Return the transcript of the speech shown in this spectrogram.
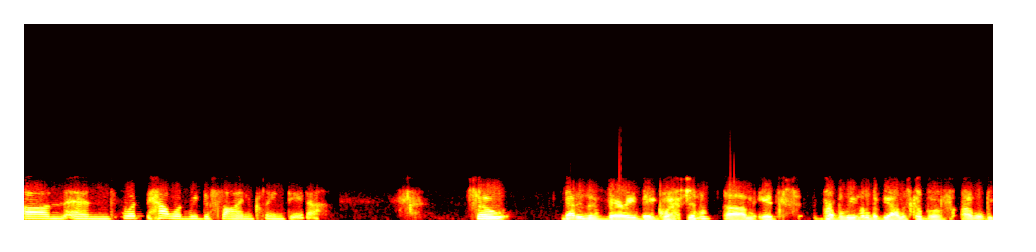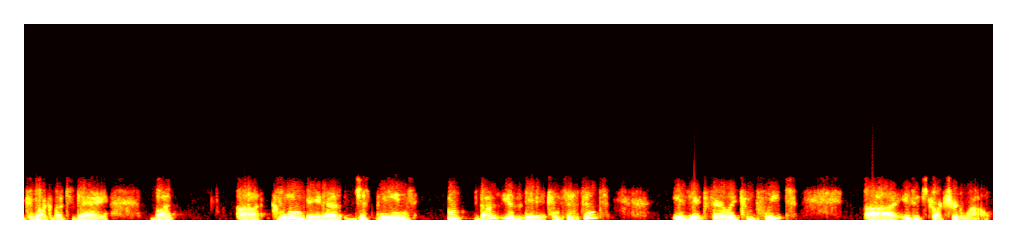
Um, and what, how would we define clean data? So that is a very big question. Um, it's probably a little bit beyond the scope of uh, what we can talk about today. But uh, clean data just means is the data consistent? Is it fairly complete? Uh, is it structured well?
